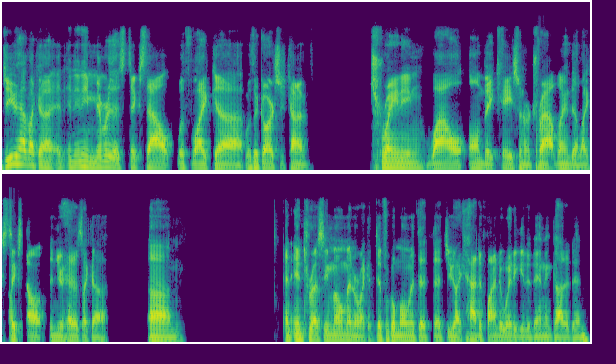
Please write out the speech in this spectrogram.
Do you have like a in, in any memory that sticks out with like uh with regards to kind of training while on vacation or traveling that like sticks out in your head as like a um an interesting moment or like a difficult moment that that you like had to find a way to get it in and got it in?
